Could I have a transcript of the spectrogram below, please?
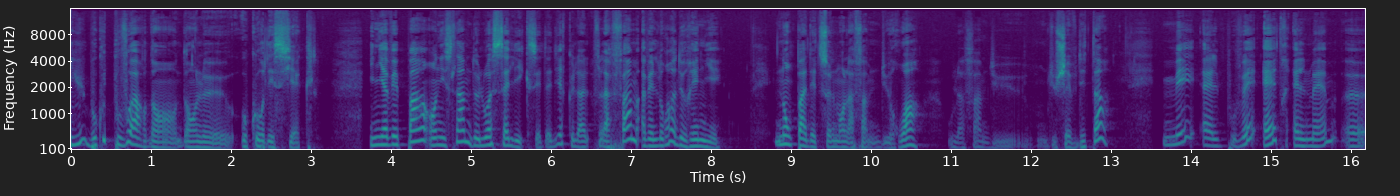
eu beaucoup de pouvoir au cours des siècles il n'y avait pas en islam de loi salique, c'est-à-dire que la, femme avait le droit de régner, non pas d'être seulement la femme du roi ou la femme du, chef d'État, mais elle pouvait être elle-même euh,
